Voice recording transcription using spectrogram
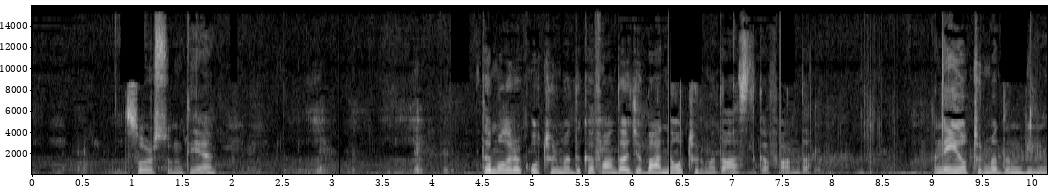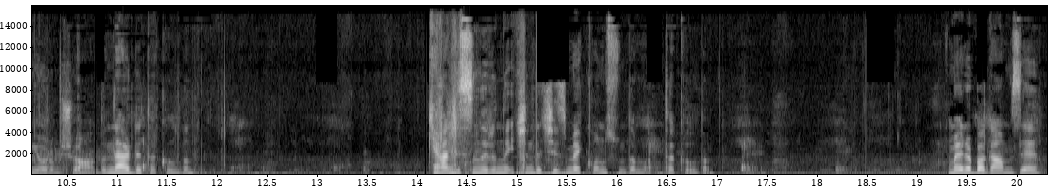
sorsun diye. Tam olarak oturmadı kafanda. Acaba ne oturmadı Aslı kafanda? Neyin oturmadığını bilmiyorum şu anda. Nerede takıldın? Kendi sınırını içinde çizmek konusunda mı takıldın? Merhaba Gamze.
